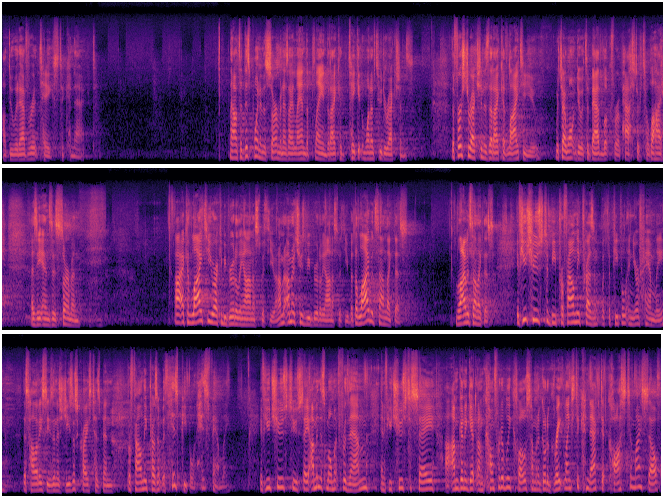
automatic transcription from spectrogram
I'll do whatever it takes to connect. Now, it's at this point in the sermon, as I land the plane, that I could take it in one of two directions. The first direction is that I could lie to you, which I won't do. It's a bad look for a pastor to lie as he ends his sermon. I could lie to you or I could be brutally honest with you. And I'm, I'm going to choose to be brutally honest with you. But the lie would sound like this. The lie would sound like this. If you choose to be profoundly present with the people in your family this holiday season, as Jesus Christ has been profoundly present with his people and his family, if you choose to say, I'm in this moment for them, and if you choose to say, I'm going to get uncomfortably close, I'm going to go to great lengths to connect at cost to myself,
